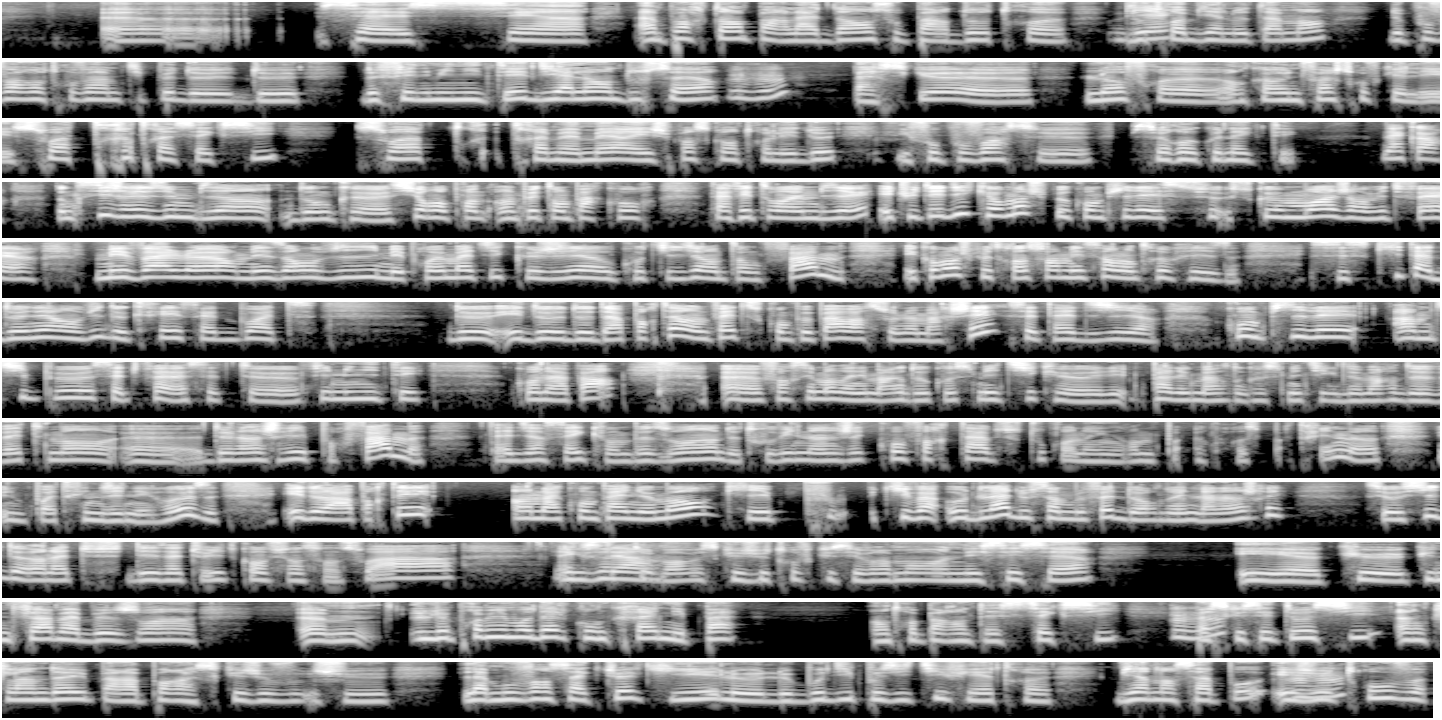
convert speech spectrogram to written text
Euh, c'est important par la danse ou par d'autres d'autres biens notamment de pouvoir retrouver un petit peu de, de, de féminité, d'y aller en douceur Mhm. Parce que euh, l'offre, euh, encore une fois, je trouve qu'elle est soit très très sexy, soit tr- très mémère et je pense qu'entre les deux, il faut pouvoir se, se reconnecter. D'accord. Donc si je résume bien, donc euh, si on reprend un peu ton parcours, tu as fait ton MBA et tu t'es dit comment je peux compiler ce que moi j'ai envie de faire, mes valeurs, mes envies, mes problématiques que j'ai au quotidien en tant que femme et comment je peux transformer ça en entreprise. C'est ce qui t'a donné envie de créer cette boîte. De, et de d'apporter en fait ce qu'on peut pas avoir sur le marché, c'est-à-dire compiler un petit peu cette cette euh, féminité qu'on n'a pas euh, forcément dans les marques de cosmétiques, euh, les- pas les marques de cosmétiques, de marques de vêtements, euh, de lingerie pour femmes, c'est-à-dire celles qui ont besoin de trouver une lingerie confortable, surtout quand on a une grande grosse poitrine, hein, une poitrine généreuse, et de leur apporter un accompagnement qui est plus, qui va au-delà du simple fait de leur donner de la lingerie. C'est aussi des ateliers de confiance en soi. Exactement, parce que je trouve que c'est vraiment nécessaire et euh, que qu'une femme a besoin. euh, le premier modèle concret n'est pas entre parenthèses sexy Mhm. parce que c'était aussi un clin d'œil par rapport à ce que je, je la mouvance actuelle qui est le, le body positif et être bien dans sa peau et je Mhm. trouve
